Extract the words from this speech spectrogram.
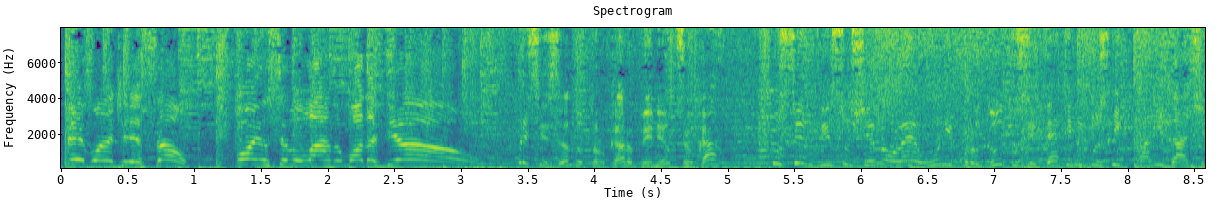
pegou na direção, põe o celular no modo avião. Precisando trocar o pneu do seu carro? O serviço Chevrolet une produtos e técnicos de qualidade.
